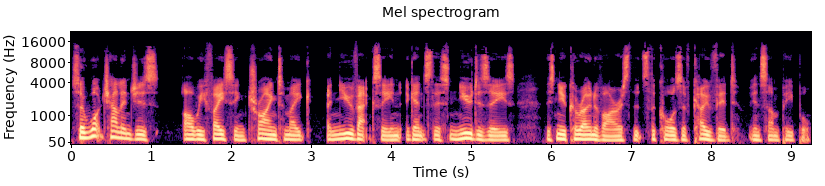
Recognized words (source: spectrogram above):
So, what challenges are we facing trying to make a new vaccine against this new disease, this new coronavirus that's the cause of COVID in some people?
